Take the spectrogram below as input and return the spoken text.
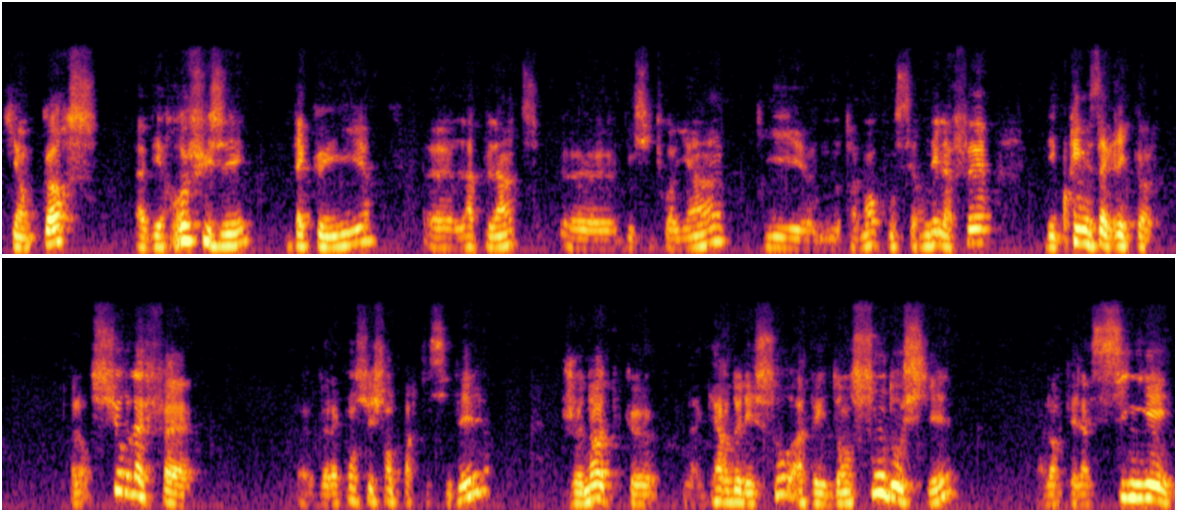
qui, en Corse, avaient refusé d'accueillir euh, la plainte des citoyens qui, notamment, concernait l'affaire des primes agricoles. Alors, sur l'affaire de la constitution de partie civile, je note que la garde des Sceaux avait dans son dossier, alors qu'elle a signé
